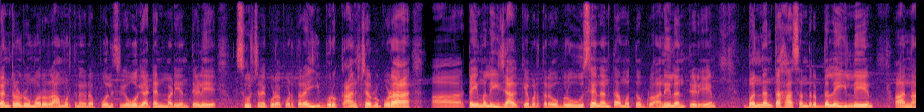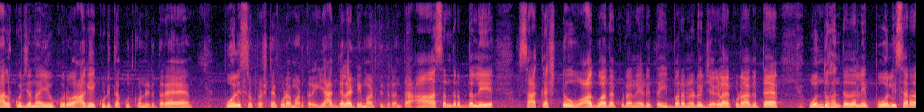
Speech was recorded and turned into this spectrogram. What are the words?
ಕಂಟ್ರೋಲ್ ರೂಮ್ ಅವರು ರಾಮೂರ್ತಿ ನಗರ ಪೊಲೀಸರಿಗೆ ಹೋಗಿ ಅಟೆಂಡ್ ಮಾಡಿ ಅಂತೇಳಿ ಸೂಚನೆ ಕೂಡ ಕೊಡ್ತಾರೆ. ಇಬ್ಬರು ಕಾನ್ಸ್ಟೇಬಲ್ ಕೂಡ ಆ ಟೈಮಲ್ಲಿ ಈ ಜಾಗಕ್ಕೆ ಬರ್ತಾರೆ. ಒಬ್ಬರು ಹುಸೇನ್ ಅಂತ ಮತ್ತೊಬ್ಬರು ಅನಿಲ್ ಅಂತೇಳಿ. ಬಂದಂತಹ ಸಂದರ್ಭದಲ್ಲೇ ಇಲ್ಲಿ ಆ ನಾಲ್ಕು ಜನ ಯುವಕರು ಹಾಗೆ ಕುಡಿತಾ ಕೂತ್ಕೊಂಡಿರ್ತಾರೆ. ಪೊಲೀಸರು ಪ್ರಶ್ನೆ ಕೂಡ ಮಾಡ್ತಾರೆ, ಯಾಕೆ ಗಲಾಟೆ ಮಾಡ್ತಿದ್ರು ಅಂತ ಆ ಸಂದರ್ಭದಲ್ಲಿ ಸಾಕಷ್ಟು ವಾಗ್ವಾದ ಕೂಡ ನಡೆಯುತ್ತೆ, ಇಬ್ಬರ ನಡುವೆ ಜಗಳ ಕೂಡ ಆಗುತ್ತೆ. ಒಂದು ಹಂತದಲ್ಲಿ ಪೊಲೀಸರ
